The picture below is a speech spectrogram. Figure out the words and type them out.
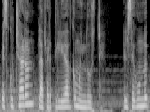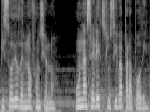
Escucharon La fertilidad como industria, el segundo episodio de No Funcionó, una serie exclusiva para Podimo.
